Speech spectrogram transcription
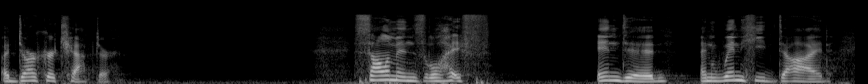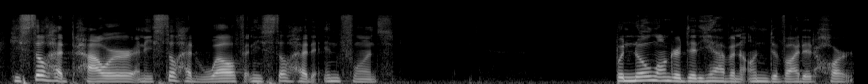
a darker chapter. Solomon's life ended, and when he died, he still had power and he still had wealth and he still had influence. But no longer did he have an undivided heart.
